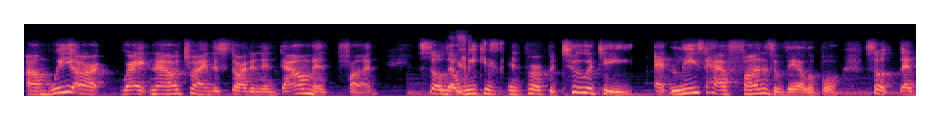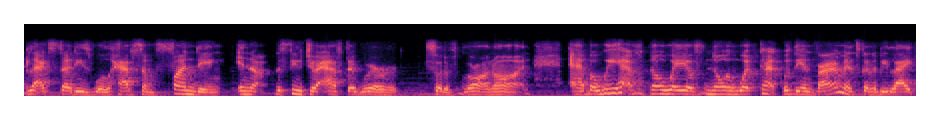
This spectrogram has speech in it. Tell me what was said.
Um, we are right now trying to start an endowment fund so that we can, in perpetuity, at least have funds available so that Black Studies will have some funding in the future after we're sort of gone on. And, but we have no way of knowing what kind, what the environment's going to be like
